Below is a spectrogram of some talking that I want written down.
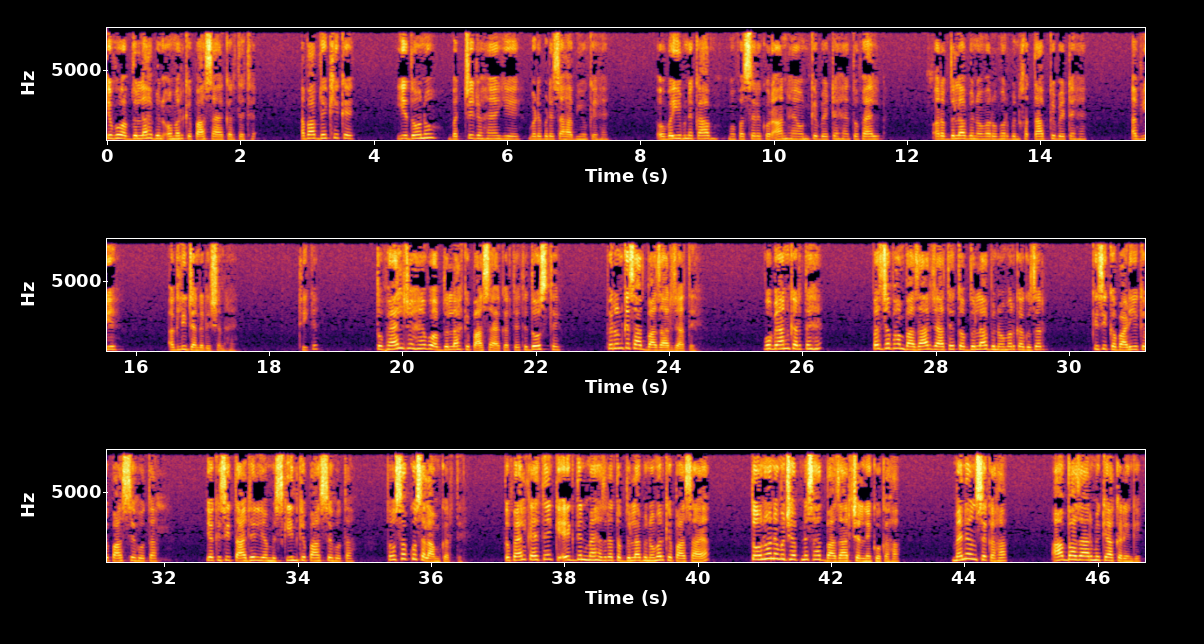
کہ وہ عبداللہ بن عمر کے پاس آیا کرتے تھے اب آپ دیکھیے کہ یہ دونوں بچے جو ہیں یہ بڑے بڑے صحابیوں کے ہیں ابئی ابن کاب مفسر قرآن ہیں ان کے بیٹے ہیں تو فیل اور عبداللہ بن عمر عمر بن خطاب کے بیٹے ہیں اب یہ اگلی جنریشن ہے ٹھیک ہے تو فیل جو ہیں وہ عبداللہ کے پاس آیا کرتے تھے دوست تھے پھر ان کے ساتھ بازار جاتے وہ بیان کرتے ہیں بس جب ہم بازار جاتے تو عبداللہ بن عمر کا گزر کسی کباڑی کے پاس سے ہوتا یا کسی تاجر یا مسکین کے پاس سے ہوتا تو وہ سب کو سلام کرتے تو فیل کہتے ہیں کہ ایک دن میں حضرت عبداللہ بن عمر کے پاس آیا تو انہوں نے مجھے اپنے ساتھ بازار چلنے کو کہا میں نے ان سے کہا آپ بازار میں کیا کریں گے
